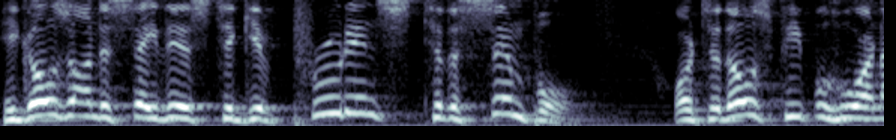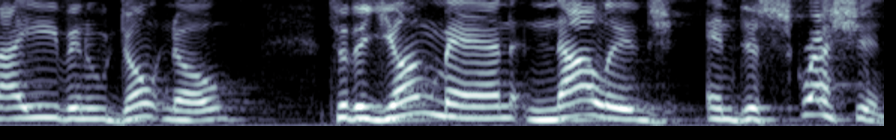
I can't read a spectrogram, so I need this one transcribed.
He goes on to say this to give prudence to the simple or to those people who are naive and who don't know, to the young man, knowledge and discretion.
